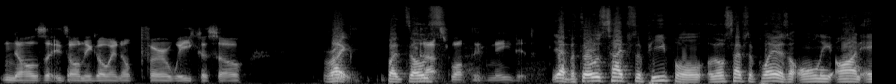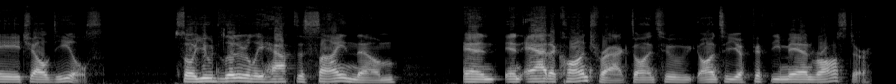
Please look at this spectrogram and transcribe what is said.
knows that he's only going up for a week or so. Right. But those That's what they've needed. Yeah, but those types of people, those types of players are only on AHL deals. So you'd literally have to sign them and and add a contract onto onto your 50 man roster.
